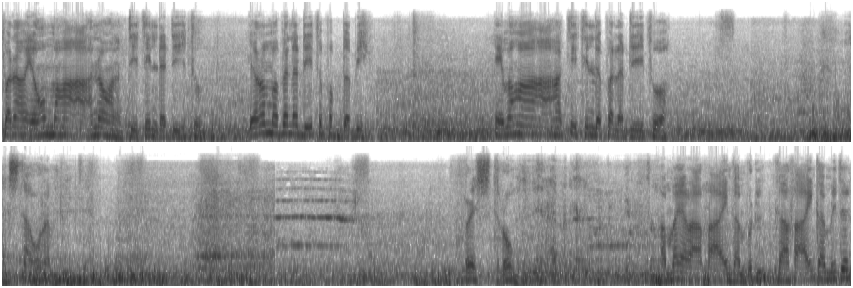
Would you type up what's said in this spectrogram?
Parang yung mga ano, nagtitinda dito. Pero maganda dito pag gabi. May mga nagtitinda pala dito. Restaurant. Restroom. Kamay, kakain kami, kakain kami dun.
